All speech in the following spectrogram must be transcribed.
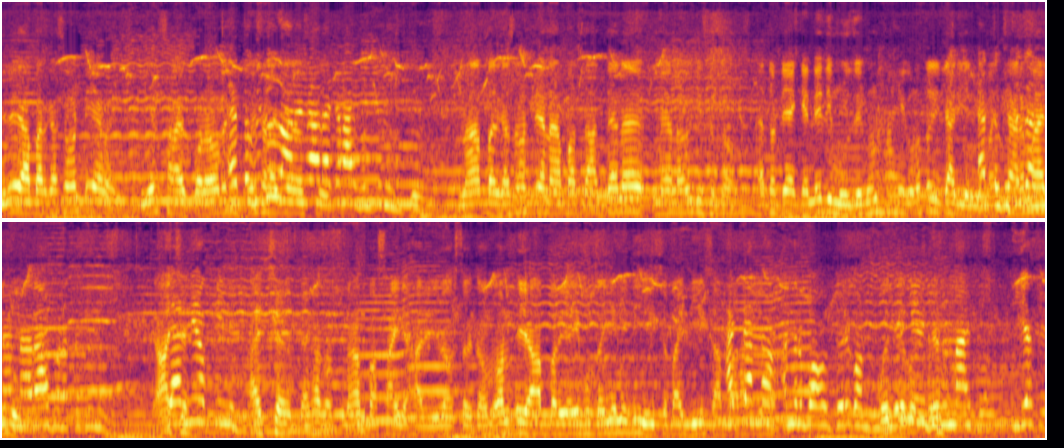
রে আব্বার কাছে অন্তে নাই। ইয়ের সাহেব করে ওরা এত কিছু জানি না আর এখন আইফোন কিনে নিতে না আব্বার কাছে অন্তে না আব্বার দাঁত দেয় না মেলা হয়ে গেছে তো। এত টাকা কেনে দি মুজে কোন হাই এগুলো তো গাড়ি এনে মানে আর কিনে নিতে আচ্ছা কিনে আচ্ছা দেখা যাচ্ছে না আব্বা সাইনে হারি ব্যবস্থা করতাম অন- এই আব্বার এই ফোন এনে দিয়েছে ভাই দিয়েছে আব্বা হাইতার না আমার বহুত ধরে কোন। কিনে আইফোন ঠিক আছে।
